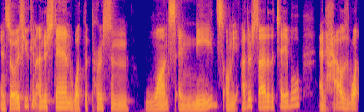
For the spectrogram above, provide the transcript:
And so, if you can understand what the person wants and needs on the other side of the table and how what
